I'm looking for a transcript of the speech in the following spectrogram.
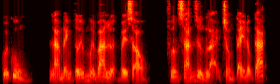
Cuối cùng, làm đánh tới mười ba lượt về sau, phương sán dừng lại trong tay động tác.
